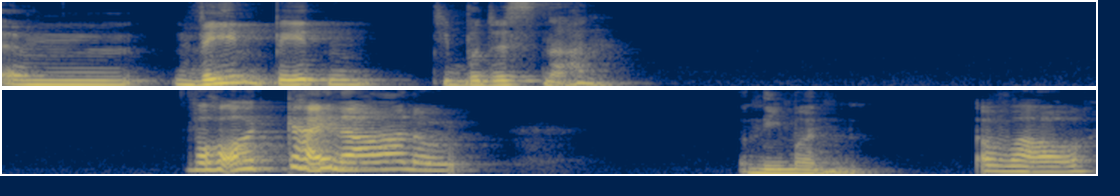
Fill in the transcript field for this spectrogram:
Ähm, wen beten die Buddhisten an? Boah, keine Ahnung. Niemanden. Oh, wow.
